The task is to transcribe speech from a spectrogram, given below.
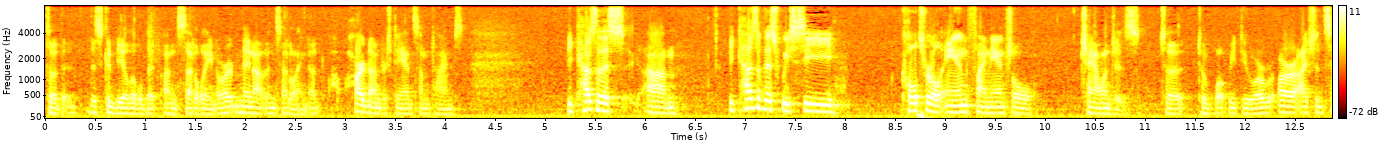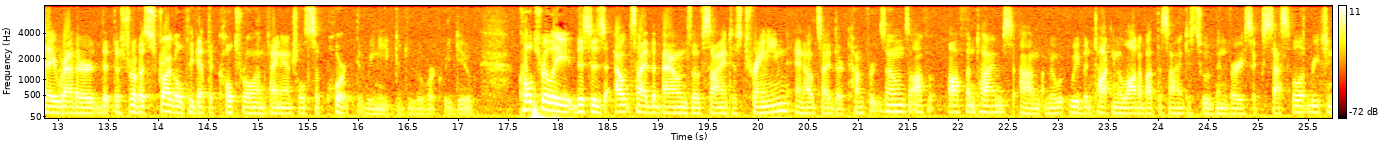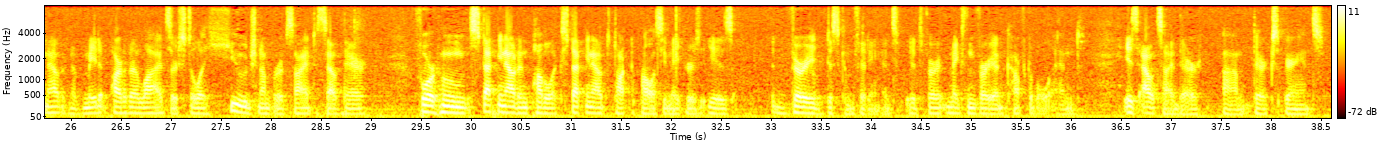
So th this can be a little bit unsettling, or it may not unsettling, uh, hard to understand sometimes. Because of this, um, because of this, we see cultural and financial challenges to, to what we do, or, or I should say rather that there's sort of a struggle to get the cultural and financial support that we need to do the work we do. Culturally, this is outside the bounds of scientist training and outside their comfort zones oftentimes. Um, I mean, we've been talking a lot about the scientists who have been very successful at reaching out and have made it part of their lives. There's still a huge number of scientists out there for whom stepping out in public, stepping out to talk to policymakers is very discomfiting. It's, it's very, it makes them very uncomfortable and is outside their, um, their experience.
